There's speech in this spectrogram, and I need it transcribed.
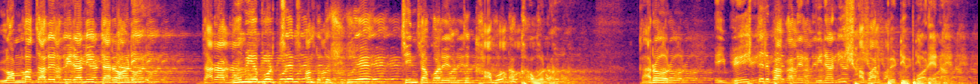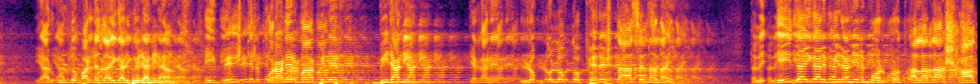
লম্বা চালের বিরিয়ানি তেরো হাঁড়ি। যারা ঘুমিয়ে পড়ছেন, অন্তত শুয়ে চিন্তা করেন যে খাব না খাব না। কারণ এই বেহেস্তের বাগানের বিরিয়ানি সবার পেটে পড়ে না। ইয়ার উল্টো পাল্টা জায়গার বিরিয়ানি না। এই বেহেস্তের কোরআনের মাহফিলের বিরিয়ানি এখানে লক্ষ লক্ষ ফেরেস্তা আছে না নাই? তাহলে এই জায়গার বিরিয়ানির বরকত আলাদা, স্বাদ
